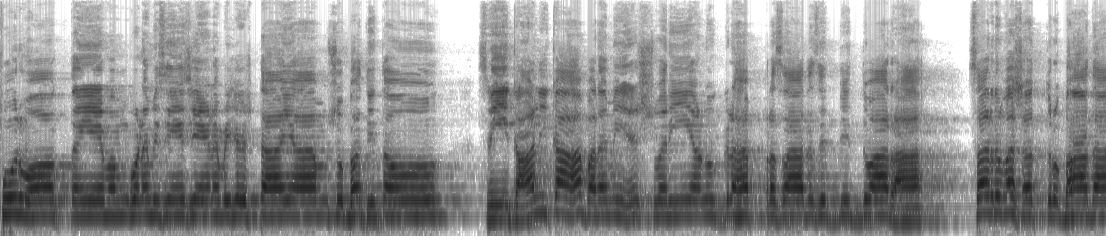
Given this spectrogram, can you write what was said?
பூர்வோக்த ஏவம் குண விசிஷ்டாயாம் சுபதிதோ. ஸ்ரீ காளிகா பரமேஸ்வரி அனுகிரக பிரசாத சித்தித்வாரா சர்வசத்ருபாதா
